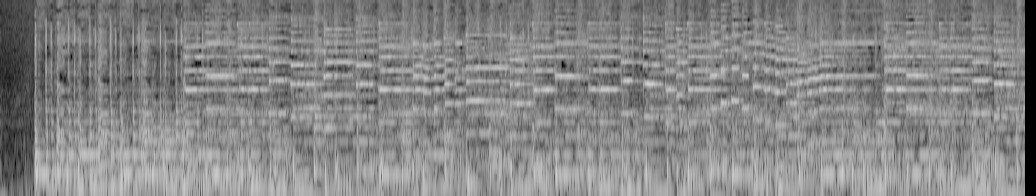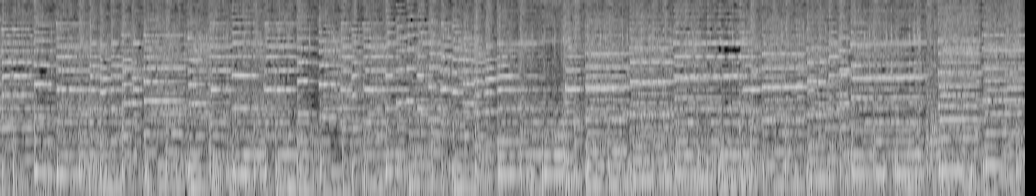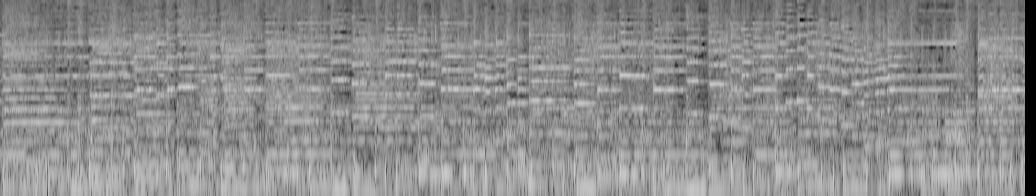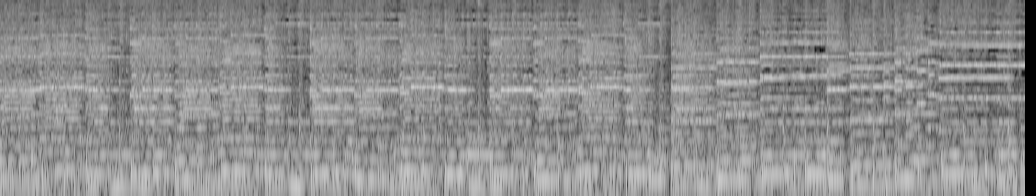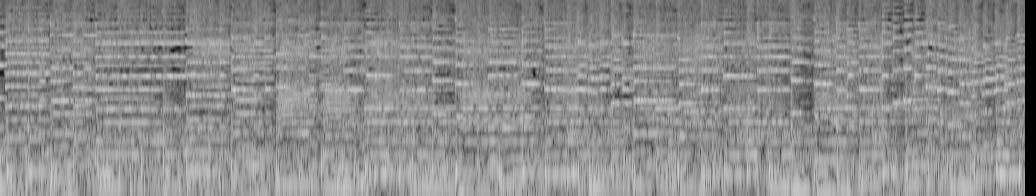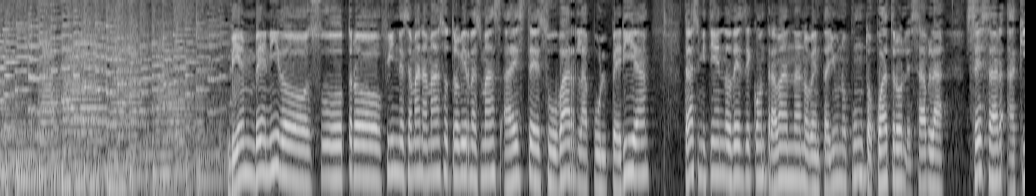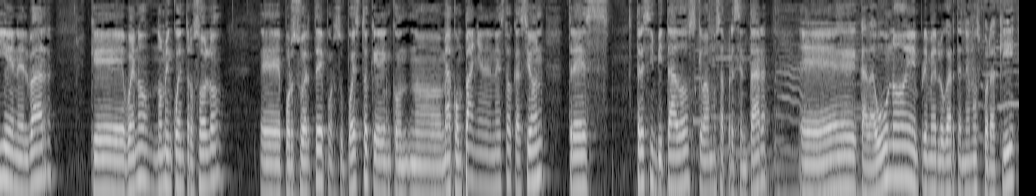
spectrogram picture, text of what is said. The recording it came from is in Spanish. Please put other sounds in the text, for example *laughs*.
Bienvenidos otro fin de semana más, otro viernes más a este su bar La Pulpería, transmitiendo desde Contrabanda 91.4. Les habla César aquí en el bar, que bueno, no me encuentro solo. Eh, por suerte, por supuesto, que me acompañan en esta ocasión tres, tres invitados que vamos a presentar. Eh, cada uno, en primer lugar, tenemos por aquí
